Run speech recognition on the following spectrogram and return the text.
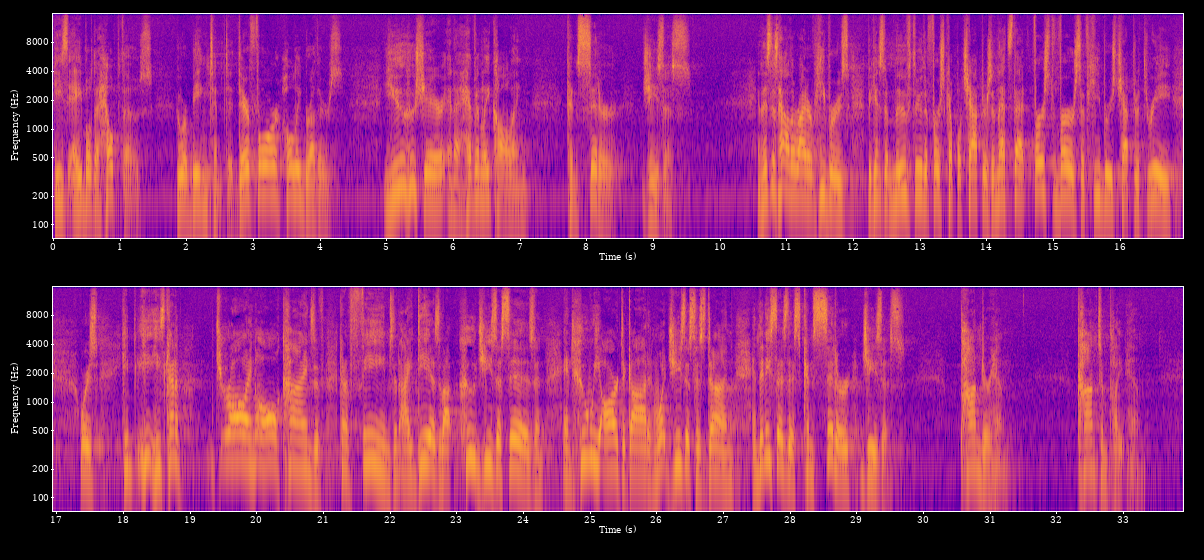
he's able to help those who are being tempted. Therefore, holy brothers, you who share in a heavenly calling, consider Jesus. And this is how the writer of Hebrews begins to move through the first couple chapters. And that's that first verse of Hebrews chapter 3, where he's, he, he's kind of drawing all kinds of kind of themes and ideas about who Jesus is and, and who we are to God and what Jesus has done. And then he says this consider Jesus, ponder him, contemplate him.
